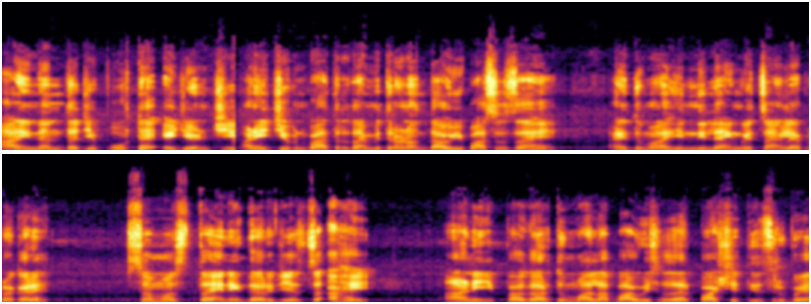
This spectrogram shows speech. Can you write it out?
आणि नंतरची पोस्ट आहे एजंटची. आणि याची पण पात्रता मित्रांनो दहावी पासच आहे. आणि तुम्हाला हिंदी लँग्वेज चांगल्या प्रकारे समजता येणे गरजेचं आहे. आणि पगार तुम्हाला बावीस हजार पाचशे तीस रुपये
